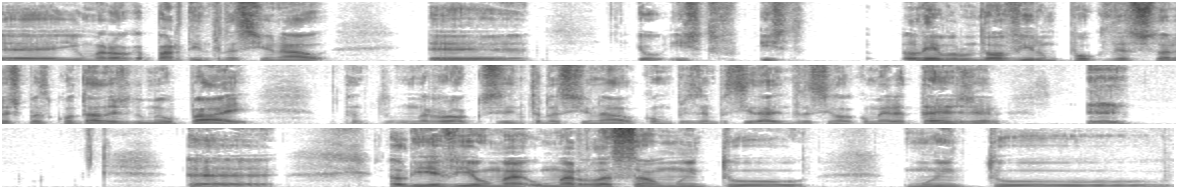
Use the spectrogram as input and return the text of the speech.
uh, e o Marrocos, a parte internacional. Uh, eu, isto, isto lembro-me de ouvir um pouco das histórias contadas do meu pai. Portanto, o Marrocos internacional, como por exemplo a cidade internacional como era Tanger, uh, ali havia uma, uma relação muito muito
